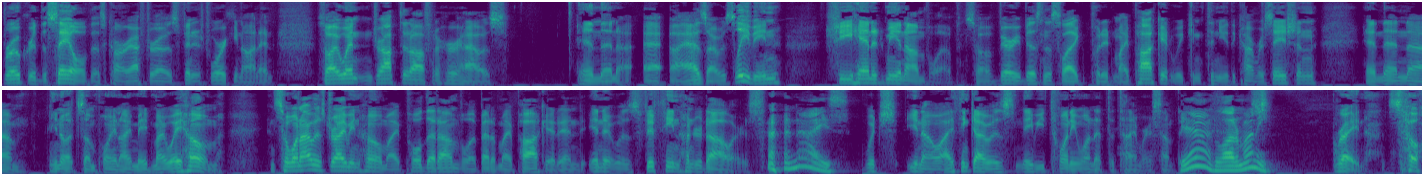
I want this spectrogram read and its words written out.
brokered the sale of this car after I was finished working on it. So I went and dropped it off at her house. And then uh, as I was leaving, she handed me an envelope. So very businesslike, put it in my pocket. We continued the conversation. And then, um, you know, at some point I made my way home. And so when I was driving home, I pulled that envelope out of my pocket and in it was $1,500. nice. Which, you know, I think I was maybe 21 at the time or something. Yeah, a lot of money. Right. So,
